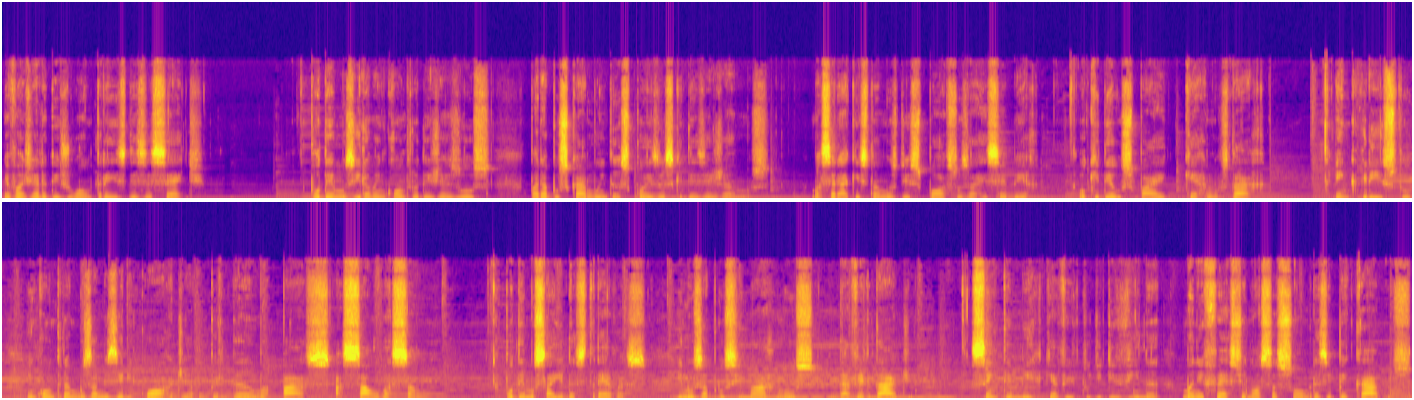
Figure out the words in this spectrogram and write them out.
Evangelho de João 3,17. Podemos ir ao encontro de Jesus para buscar muitas coisas que desejamos, mas será que estamos dispostos a receber o que Deus Pai quer nos dar? Em Cristo encontramos a misericórdia, o perdão, a paz, a salvação. Podemos sair das trevas e nos aproximarmos da verdade, sem temer que a virtude divina manifeste nossas sombras e pecados,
